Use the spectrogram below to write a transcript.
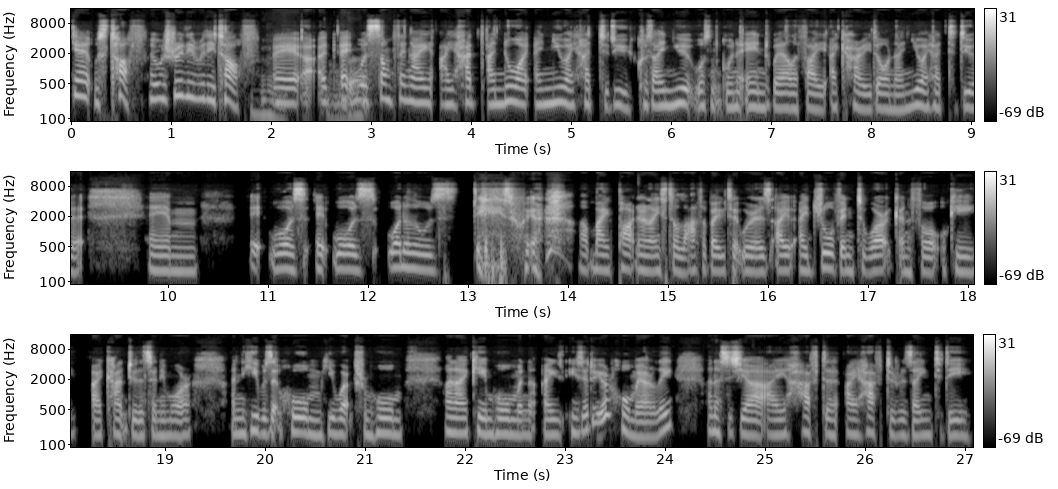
Yeah, it was tough. It was really, really tough. Mm, uh, I, it was something I, I had, I know, I, I knew I had to do because I knew it wasn't going to end well if I, I carried on. I knew I had to do it. Um, it was, it was one of those days where uh, my partner and I still laugh about it. Whereas I, I drove into work and thought, okay, I can't do this anymore. And he was at home, he worked from home, and I came home and I he said, "You're home early," and I said, "Yeah, I have to, I have to resign today."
